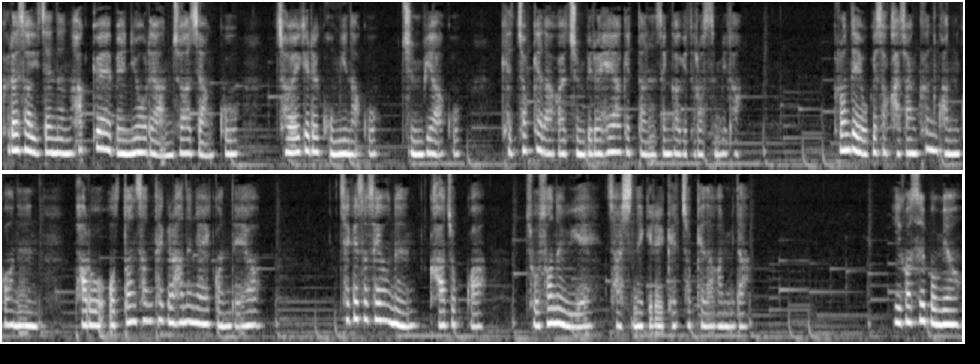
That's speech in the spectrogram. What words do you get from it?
그래서 이제는 학교의 매뉴얼에 안주하지 않고 저의 길을 고민하고 준비하고 개척해 나갈 준비를 해야겠다는 생각이 들었습니다. 그런데 여기서 가장 큰 관건은 바로 어떤 선택을 하느냐일 건데요. 책에서 세우는 가족과 조선을 위해 자신의 길을 개척해 나갑니다. 이것을 보며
